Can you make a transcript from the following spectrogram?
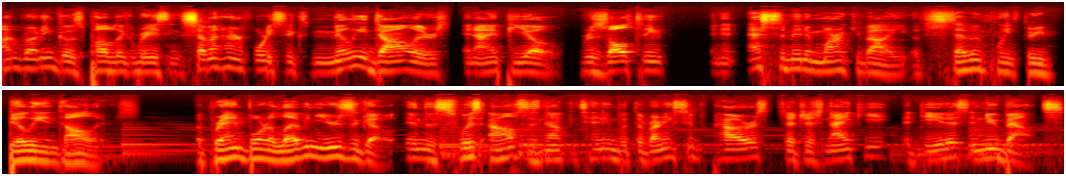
On Running goes public raising $746 million in IPO, resulting in an estimated market value of $7.3 billion. A brand born 11 years ago in the Swiss Alps is now contending with the running superpowers such as Nike, Adidas, and New Balance.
